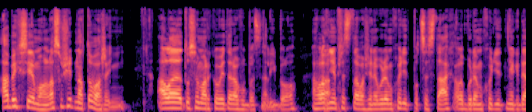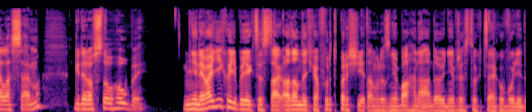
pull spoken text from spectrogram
abych si je mohl nasušit na to vaření. Ale to se Markovi teda vůbec nelíbilo. A hlavně a... představa, že nebudeme chodit po cestách, ale budeme chodit někde lesem, kde rostou houby. Mně nevadí chodit po těch cestách, ale tam teďka furt prší, je tam hrozně bahna, David přesto chce jako vodit,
